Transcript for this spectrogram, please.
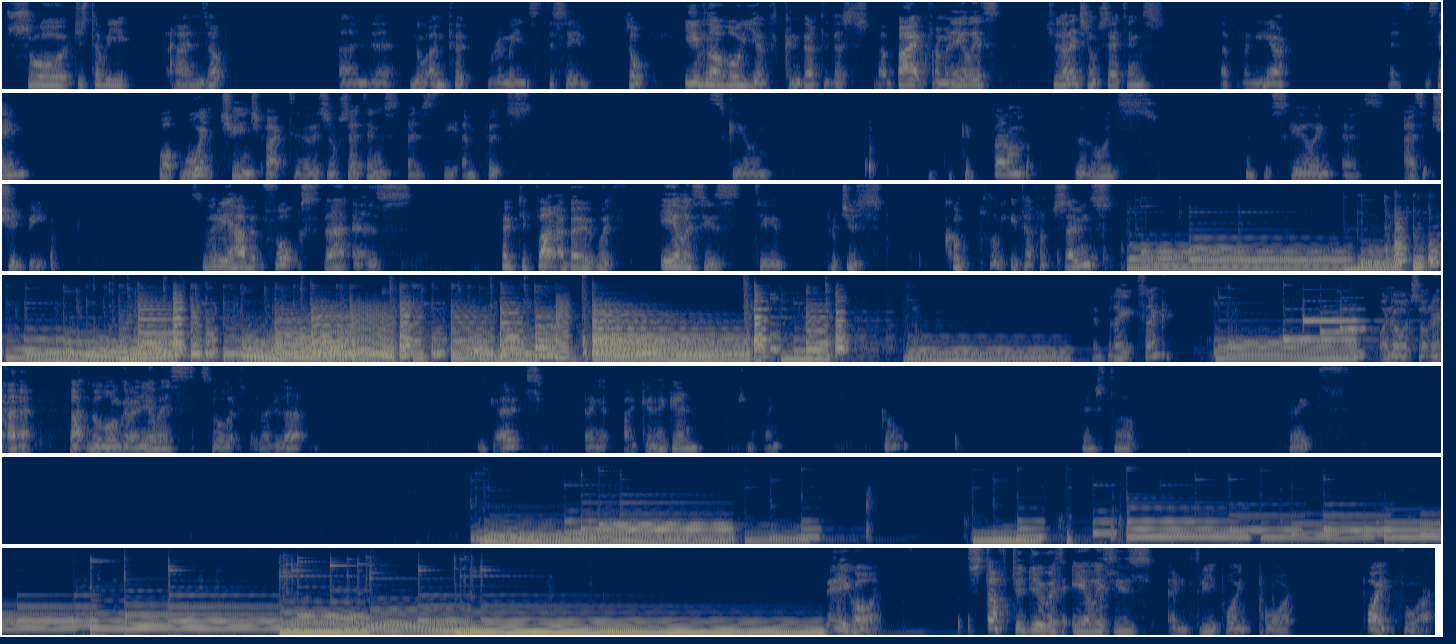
So just a wee hands up and uh, no input remains the same. So even although you have converted this back from an alias to the original settings, everything here is the same. What won't change back to the original settings is the inputs scaling. To confirm, the Rhodes input scaling is as it should be. So there you have it folks, that is how to fart about with aliases to produce completely different sounds. The bright thing. Oh no, sorry, that no longer an alias, so let's get rid of that. Take it out, bring it back in again. Where's my thing? There you go desktop, bright. To do with aliases in 3.4.4.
